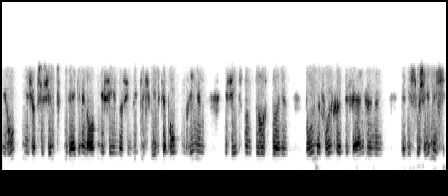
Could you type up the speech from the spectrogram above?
die Routen, ich habe sie selbst mit eigenen Augen gesehen, da sind wirklich Weltcup-Routen drinnen gesetzt und du hast da einen tollen Erfolg heute feiern können, der dich wahrscheinlich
